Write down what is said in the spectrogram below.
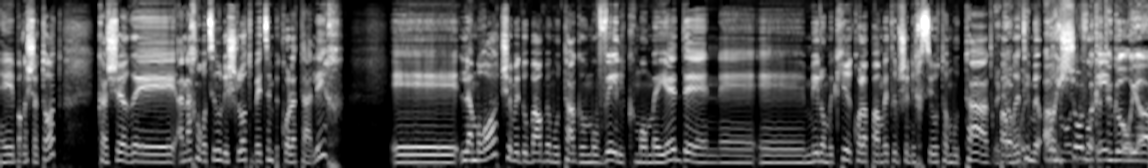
אה, ברשתות, כאשר אה, אנחנו רצינו לשלוט בעצם בכל התהליך. אה, למרות שמדובר במותג מוביל כמו מי עדן, אה, אה, מי לא מכיר, כל הפרמטרים של נכסיות המותג. פרמטרים מאוד מאוד הראשון גבוהים. בקטגוריה,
